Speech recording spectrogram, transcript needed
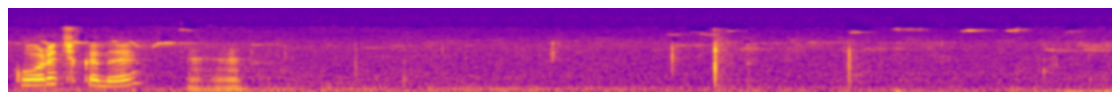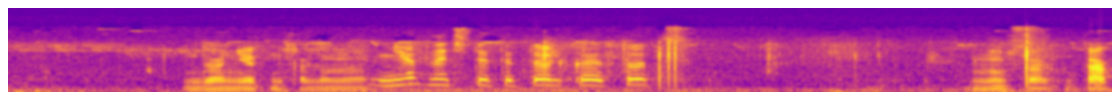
Корочка, да? Мгм. Да, нет, не соленая. Нет, значит, это только тот... Ну, так.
